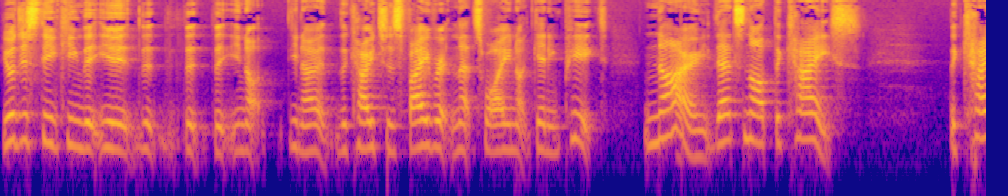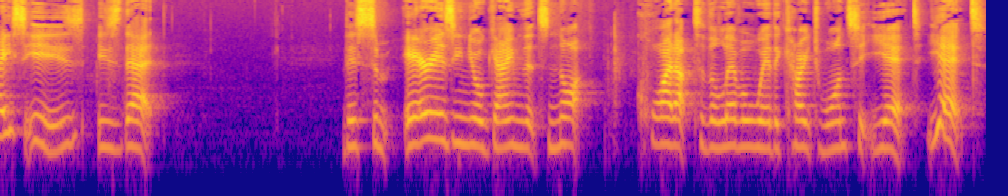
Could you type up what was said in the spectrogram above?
you're just thinking that you that, that, that you're not you know the coach's favorite and that's why you're not getting picked no that's not the case the case is is that there's some areas in your game that's not quite up to the level where the coach wants it yet. Yet.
